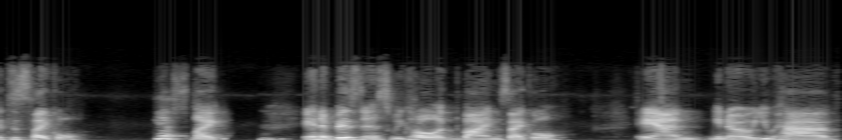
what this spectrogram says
It's a cycle. Yes. Like in a business we call it the buying cycle. And you know you have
